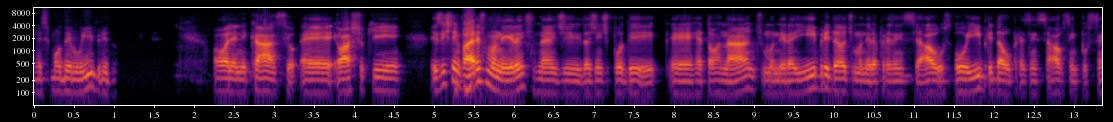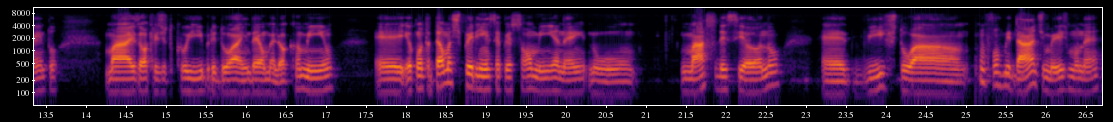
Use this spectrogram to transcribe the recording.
nesse modelo híbrido? Olha, Nicásio, é, eu acho que existem várias maneiras né, de da gente poder é, retornar de maneira híbrida, de maneira presencial, ou híbrida ou presencial, 100%. mas eu acredito que o híbrido ainda é o melhor caminho. É, eu conto até uma experiência pessoal minha, né? No, em março desse ano, é, visto a conformidade mesmo, né?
